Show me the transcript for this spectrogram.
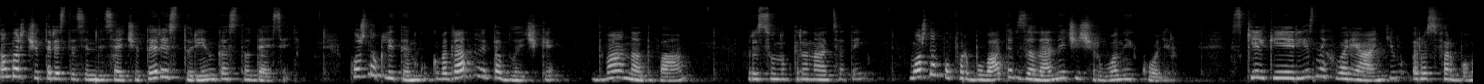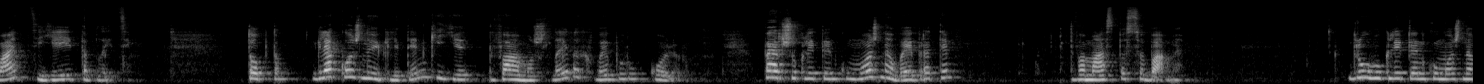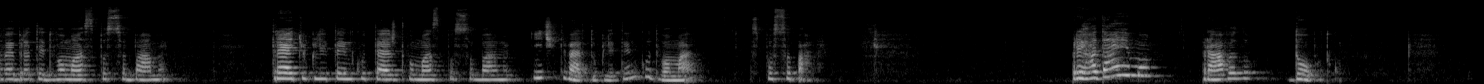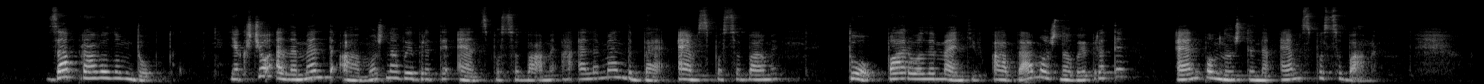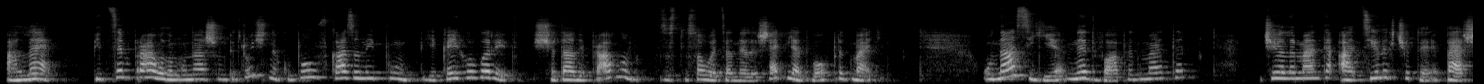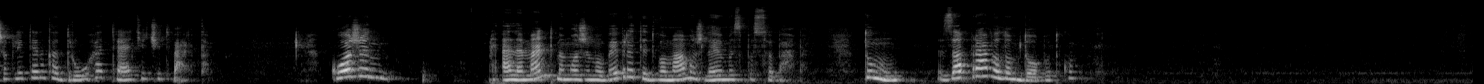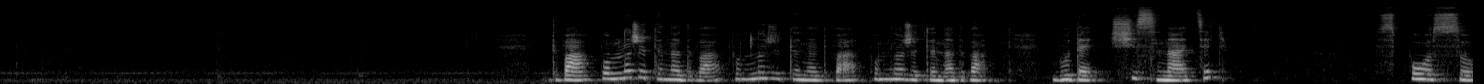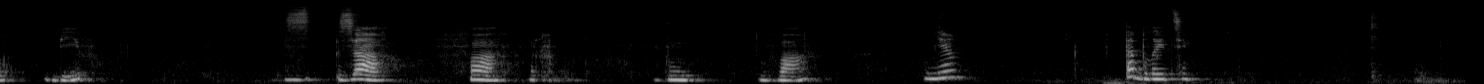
Номер 474, сторінка 110. Кожну клітинку квадратної таблички 2 на 2, рисунок 13, можна пофарбувати в зелений чи червоний колір. Скільки є різних варіантів розфарбувань цієї таблиці. Тобто, для кожної клітинки є два можливих вибору кольору. Першу клітинку можна вибрати двома способами. Другу клітинку можна вибрати двома способами. Третю клітинку теж двома способами. І четверту клітинку двома способами. Пригадаємо правило добутку. За правилом добутку. Якщо елемент А можна вибрати n способами, а елемент Б m способами, то пару елементів А, можна вибрати n помножити на m способами. Але під цим правилом у нашому підручнику був вказаний пункт, який говорив, що дане правило застосовується не лише для двох предметів. У нас є не два предмети чи елементи, а цілих чотири. Перша клітинка, друга, третя, четверта. Кожен елемент ми можемо вибрати двома можливими способами. Тому за правилом добутку Два помножити на 2, помножити на 2, помножити на 2 буде 16 способів зафарбування таблиці.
